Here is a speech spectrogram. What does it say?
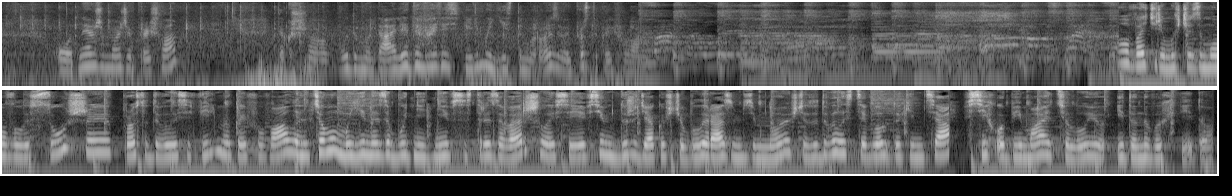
От, ну я вже майже пройшла. Так що будемо далі дивитись фільми, їсти морозиво і просто кайфувати. А ввечері ми ще замовили суші, просто дивилися фільми, кайфували. І на цьому мої незабутні дні в сестри завершилися. Я всім дуже дякую, що були разом зі мною, що додивились цей влог до кінця. Всіх обіймаю, цілую і до нових відео.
